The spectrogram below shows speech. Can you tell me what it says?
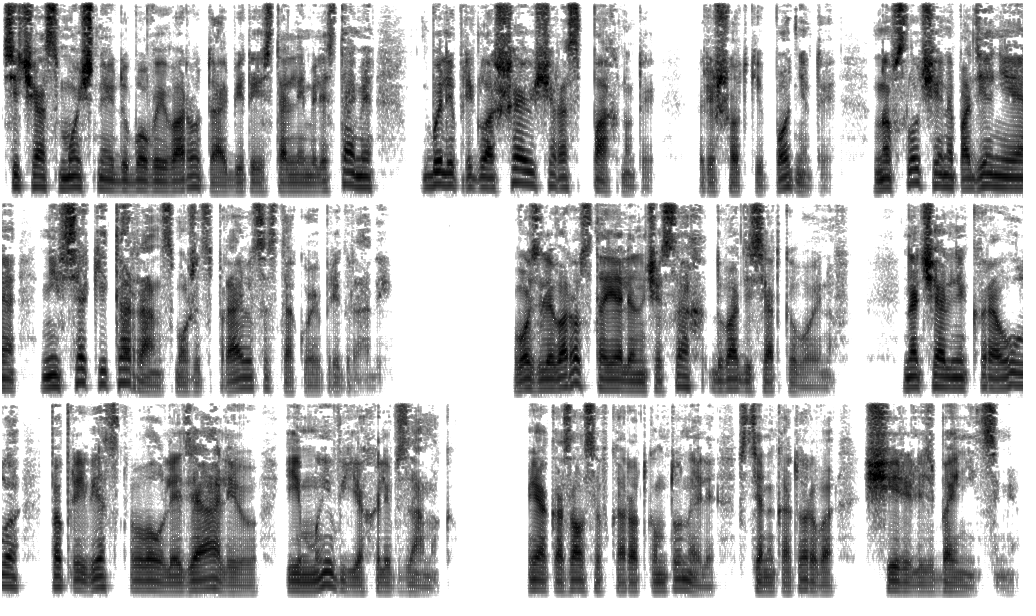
Сейчас мощные дубовые ворота, обитые стальными листами, были приглашающе распахнуты, Решетки подняты, но в случае нападения не всякий таран сможет справиться с такой преградой. Возле ворот стояли на часах два десятка воинов. Начальник караула поприветствовал леди Алию, и мы въехали в замок. Я оказался в коротком туннеле, стены которого щерились бойницами.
